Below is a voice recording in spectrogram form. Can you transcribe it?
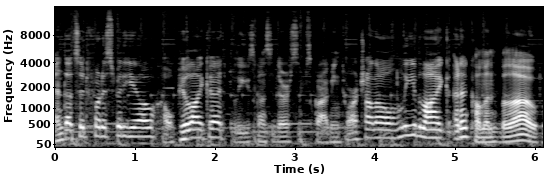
And that's it for this video. Hope you like it. Please consider subscribing to our channel, leave a like and a comment below.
